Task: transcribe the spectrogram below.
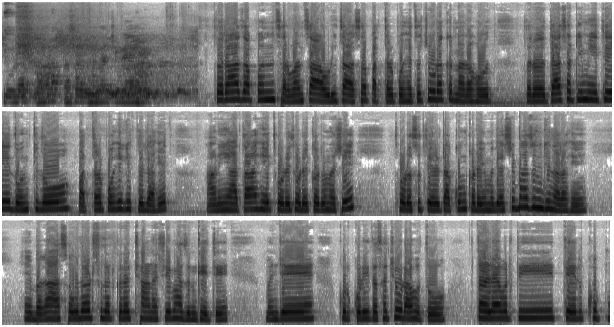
चिवडा पहा कसा झाला चिवडा तर आज आपण सर्वांचा आवडीचा असा पातळ पोह्याचा चिवडा करणार आहोत. तर त्यासाठी मी इथे दोन किलो पातळ पोहे घेतलेले आहेत. आणि आता हे थोडे थोडे करून असे थोडंसं तेल टाकून कढईमध्ये असे भाजून घेणार आहे. हे बघा असं उलट सुलट करत छान असे भाजून घ्यायचे. म्हणजे कुरकुरीत असा चिवडा होतो. तळल्यावरती तेल खूप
